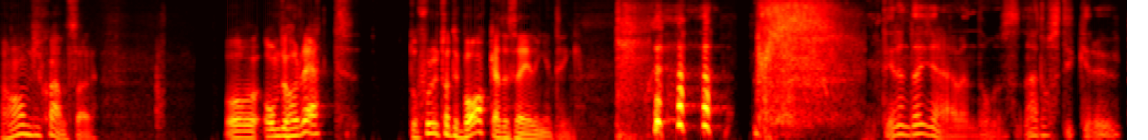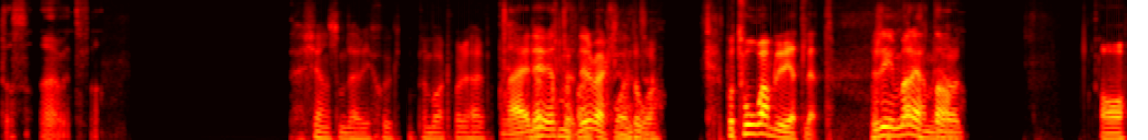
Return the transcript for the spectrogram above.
Ja, du chansar. Och om du har rätt, då får du ta tillbaka att det säger ingenting. Det är den där jäveln. De, nej, de sticker ut alltså. Nej, jag vet fan. Det känns som det här är sjukt uppenbart vad det här Nej, det är inte. Det är det verkligen inte. På tvåan blir det jättelätt. Rimmar Ja, ettan. jag- Ja.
